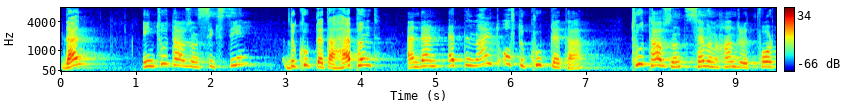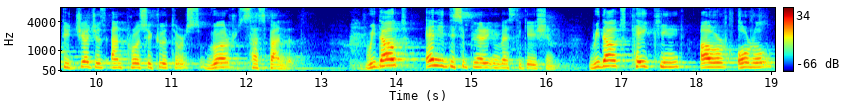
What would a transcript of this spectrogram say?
Then, in 2016, the coup d'etat happened, and then at the night of the coup d'etat, 2,740 judges and prosecutors were suspended without any disciplinary investigation, without taking our oral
